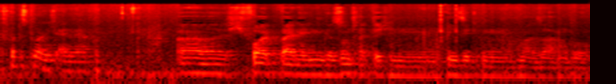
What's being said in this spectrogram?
Was würdest du eigentlich einwerfen? Äh, ich wollte bei den gesundheitlichen Risiken nochmal sagen, so,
